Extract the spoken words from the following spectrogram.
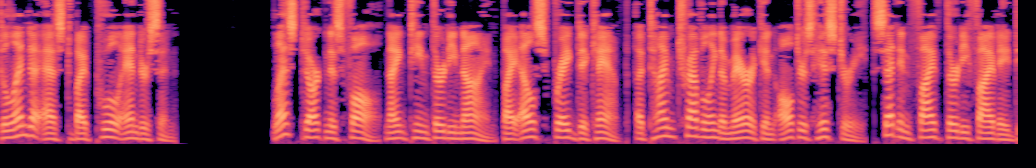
Delenda Est by Poul Anderson Lest Darkness Fall 1939 by L. Sprague de Camp, a time-traveling American alters history, set in 535 AD.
